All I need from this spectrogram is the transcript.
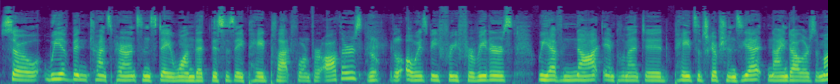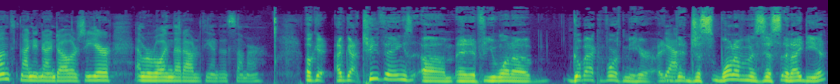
So we have been transparent since day one that this is a paid platform for authors. Yep. It'll always be free for readers. We have not implemented paid subscriptions yet. Nine dollars a month, ninety nine dollars a year, and we're rolling that out at the end of the summer. Okay, I've got two things, um, and if you want to go back and forth with me here, Yeah. th- just one of them is just an idea,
